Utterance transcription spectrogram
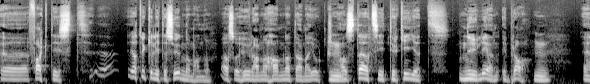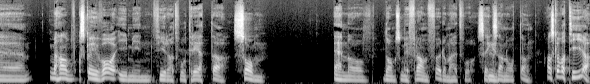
eh, faktiskt, eh, jag tycker lite synd om honom. Alltså hur han har hamnat där han har gjort. Mm. Hans stats i Turkiet nyligen är bra. Mm. Eh, men han ska ju vara i min 4-2-3-1 som en av de som är framför de här två, sexan och åttan. Han ska vara tia.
